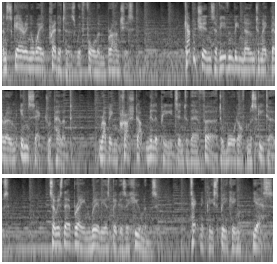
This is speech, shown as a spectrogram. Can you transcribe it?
and scaring away predators with fallen branches. Capuchins have even been known to make their own insect repellent, rubbing crushed up millipedes into their fur to ward off mosquitoes. So is their brain really as big as a human's? Technically speaking, yes.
